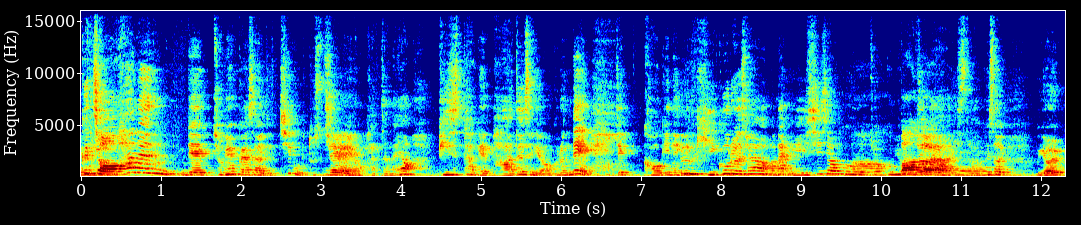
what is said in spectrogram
그쵸. 하는 이제 정형외과에서 이제 치료 오토스 치료 네. 이런 거 받잖아요. 비슷하게 받으세요. 그런데 이제 거기는 이제 음. 기구를 사용하거나 일시적으로 아, 조금 효과가 맞아요. 있어요. 그래서 10번,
